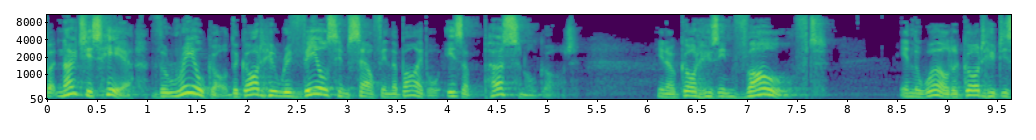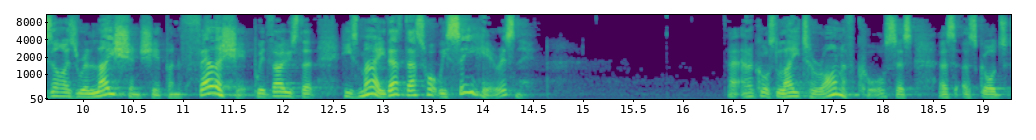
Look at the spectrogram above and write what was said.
But notice here, the real God, the God who reveals himself in the Bible, is a personal God. You know, God who's involved in the world, a God who desires relationship and fellowship with those that he's made. That, that's what we see here, isn't it? And of course, later on, of course, as, as, as, God's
